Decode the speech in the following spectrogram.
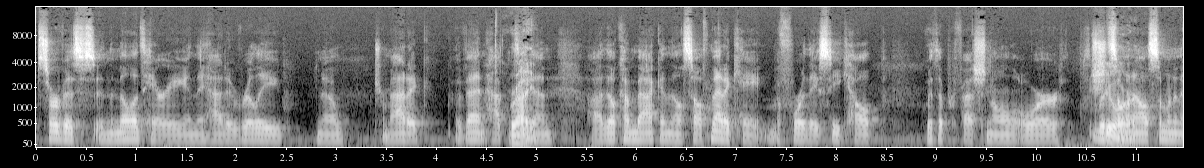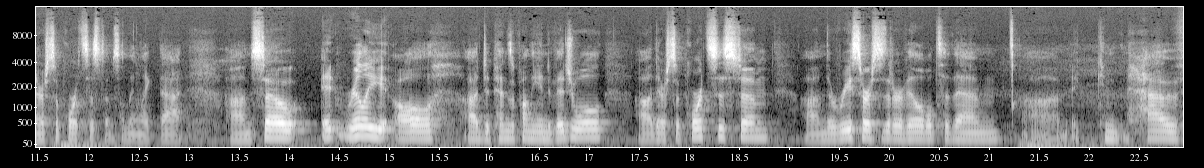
service in the military and they had a really, you know, traumatic event happen right. to them, uh, they'll come back and they'll self-medicate before they seek help with a professional or with sure. someone else, someone in their support system, something like that. Um, so it really all uh, depends upon the individual uh, their support system, um, the resources that are available to them. Um, it can have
